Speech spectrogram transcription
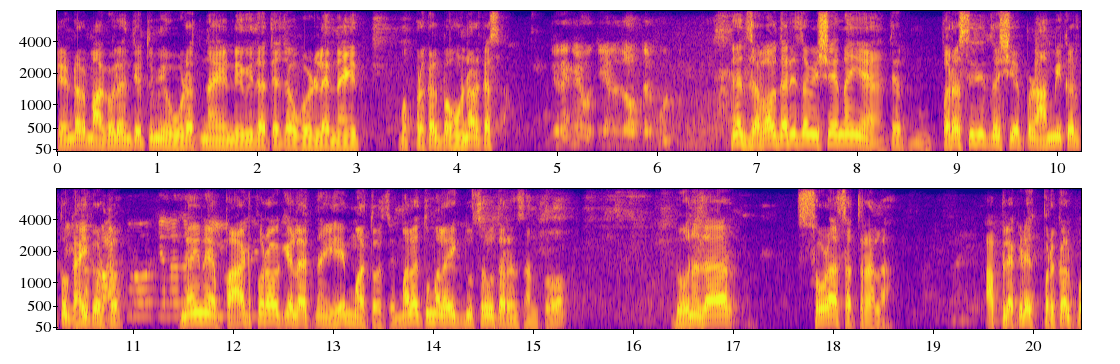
टेंडर मागवलं आणि ते तुम्ही उघडत नाही निविदा त्याच्या उघडल्या नाहीत. मग प्रकल्प होणार कसा? दिरंगाई होती याला जबाबदार कोण? नाही जबाबदारीचा विषय नाही आहे. ते परिस्थिती तशी आहे पण आम्ही करतो काही करतो. पाठपुरावा केला नाही जातो नाही? पाठपुरावा केलाच नाही हे महत्त्वाचं आहे. मला तुम्हाला एक दुसरं उदाहरण सांगतो. दोन हजार सोळा सतराला आपल्याकडे एक प्रकल्प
